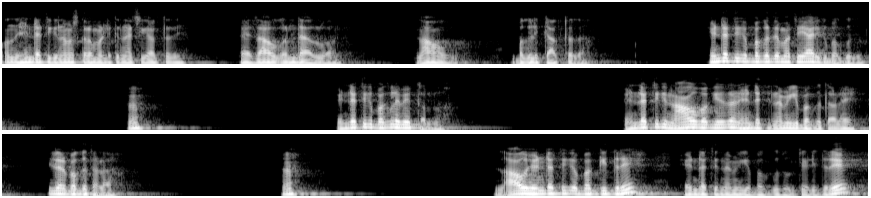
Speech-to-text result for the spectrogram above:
ಒಂದು ಹೆಂಡತಿಗೆ ನಮಸ್ಕಾರ ಮಾಡಲಿಕ್ಕೆ ನಾಚಿಕೆ ಆಗ್ತದೆ. ನಾವು ಗಂಡ ಅಲ್ವಾ? ನಾವು ಬಗ್ಲಿಕ್ಕೆ ಆಗ್ತದ? ಹೆಂಡತಿಗೆ ಬಗ್ಗದೆ ಮತ್ತೆ ಯಾರಿಗೆ ಬಗ್ಗೋದು? ಹಾಂ? ಹೆಂಡತಿಗೆ ಬಗ್ಲೇಬೇಕಲ್ವ ಹೆಂಡತಿಗೆ ನಾವು ಬಗ್ಗಿದ್ರೆ ಹೆಂಡತಿ ನಮಗೆ ಬಗ್ಗುತ್ತಾಳೆ? ಇಲ್ಲರ ಬಗ್ಗುತ್ತಾಳ? ಹಾಂ? ನಾವು ಹೆಂಡತಿಗೆ ಬಗ್ಗಿದ್ರೆ ಹೆಂಡತಿ ನಮಗೆ ಬಗ್ಗುದು ಅಂತ ಹೇಳಿದರೆ,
